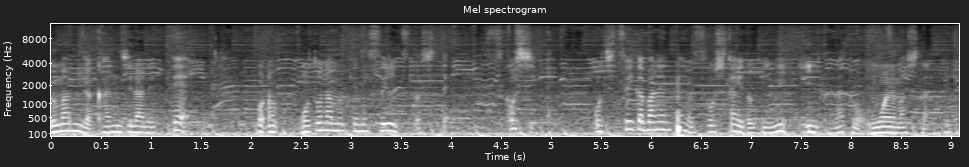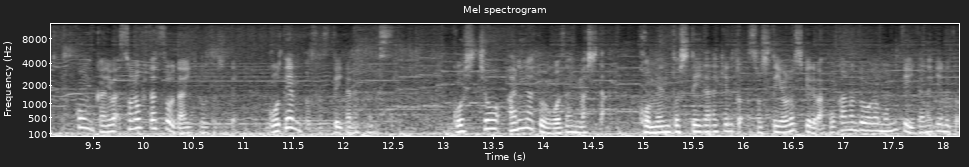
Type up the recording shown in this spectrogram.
うまみが感じられてこの大人向けのスイーツとして少し落ち着いたバレンタインを過ごしたい時にいいかなと思いましたので今回はその2つを代表として5点とさせていただきますご視聴ありがとうございましたコメントしていただけるとそしてよろしければ他の動画も見ていただけると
